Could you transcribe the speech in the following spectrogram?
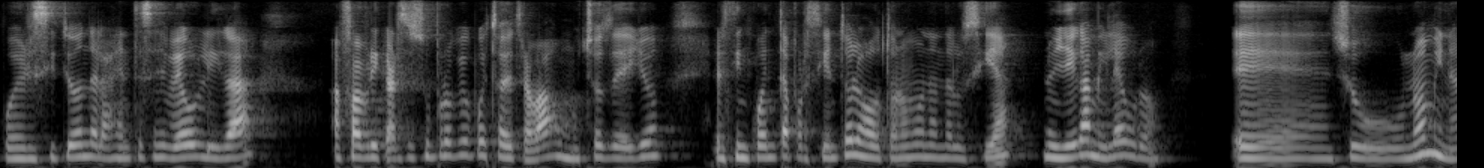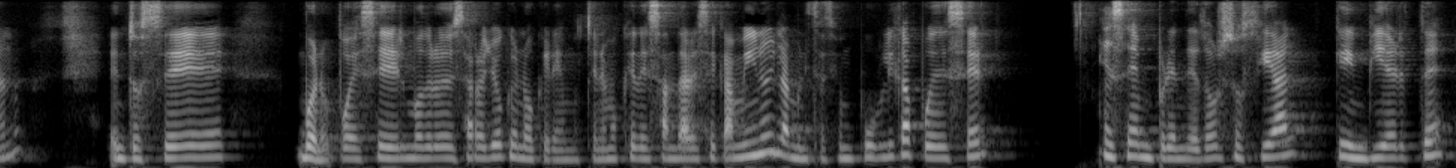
pues el sitio donde la gente se ve obligada a fabricarse su propio puesto de trabajo. Muchos de ellos, el 50% de los autónomos en Andalucía no llega a 1.000 euros en su nómina. ¿no? Entonces, bueno, puede ser el modelo de desarrollo que no queremos. Tenemos que desandar ese camino y la administración pública puede ser ese emprendedor social que invierte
